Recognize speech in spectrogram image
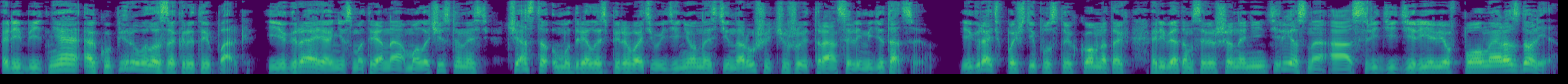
Ребятня оккупировала закрытый парк, и, играя, несмотря на малочисленность, часто умудрялась перерывать уединенность и нарушить чужой транс или медитацию. Играть в почти пустых комнатах ребятам совершенно неинтересно, а среди деревьев полное раздолье.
